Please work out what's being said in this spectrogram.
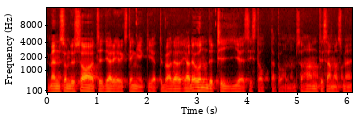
Men som du sa tidigare, Erik Sting gick jättebra. Jag hade under 10 sista åtta på honom. Så han tillsammans med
